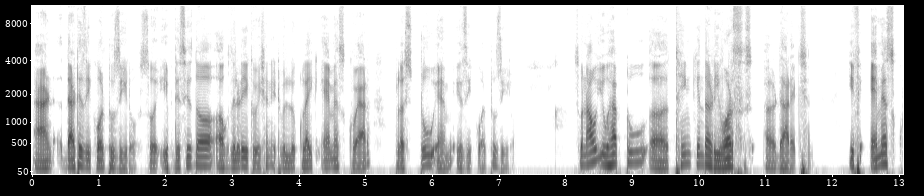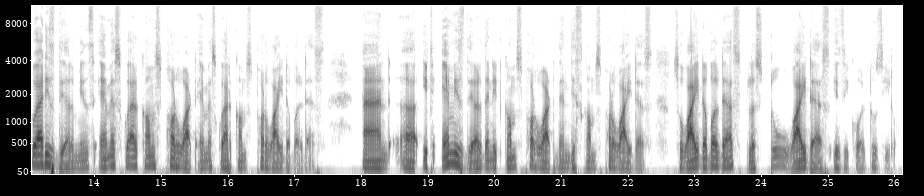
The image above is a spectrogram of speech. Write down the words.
And that is equal to 0. So if this is the auxiliary equation, it will look like m square plus 2m is equal to 0. So now you have to uh, think in the reverse uh, direction. If m square is there means m square comes for what? m square comes for y double dash. And uh, if m is there then it comes for what? Then this comes for y dash. So y double dash plus 2y dash is equal to 0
